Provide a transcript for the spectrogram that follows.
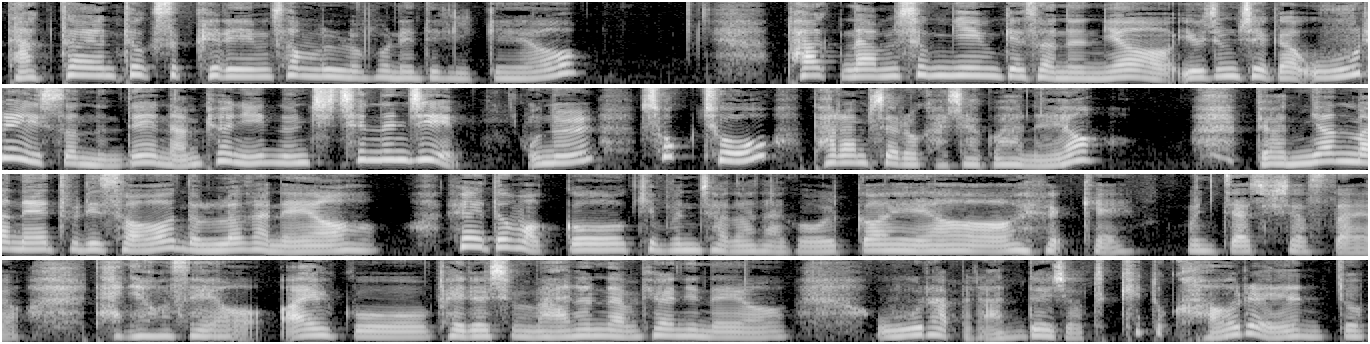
닥터 앤 톡스 크림 선물로 보내드릴게요. 박남숙님께서는요, 요즘 제가 우울해 있었는데 남편이 눈치챘는지 오늘 속초 바람 쐬러 가자고 하네요. 몇 년 만에 둘이서 놀러 가네요. 회도 먹고 기분 전환하고 올 거예요. 이렇게 문자 주셨어요. 다녀오세요. 아이고, 배려심 많은 남편이네요. 우울하면 안 되죠. 특히 또 가을엔 또,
